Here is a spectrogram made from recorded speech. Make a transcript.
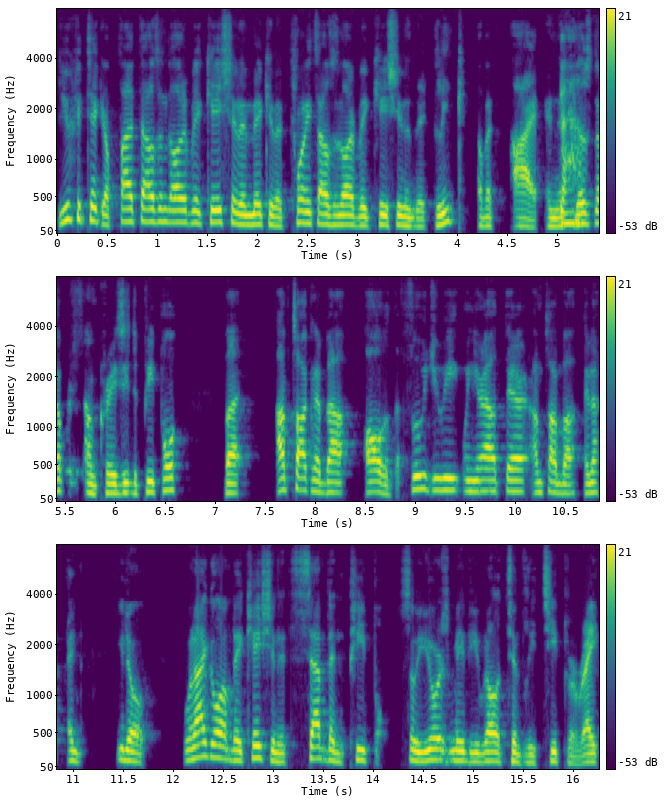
you could take a five thousand dollar vacation and make it a twenty thousand dollar vacation in the blink of an eye. And Yeah. those numbers sound crazy to people, but I'm talking about all of the food you eat when you're out there. I'm talking about and, and you know when I go on vacation, it's seven people, so yours may be relatively cheaper, right?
